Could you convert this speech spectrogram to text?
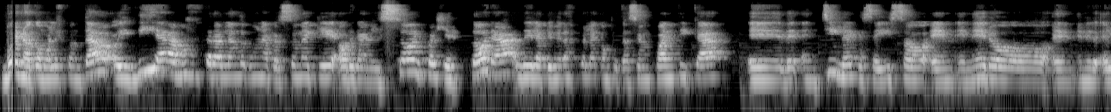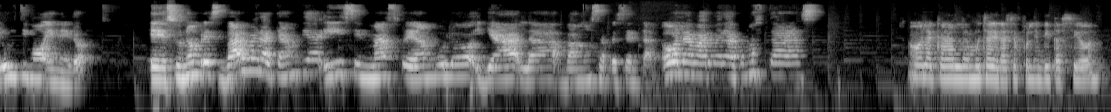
Bueno, como les contaba, hoy día vamos a estar hablando con una persona que organizó y fue gestora de la primera escuela de computación cuántica eh, en Chile, que se hizo en enero, en, el, último enero. Eh, su nombre es Bárbara Cambia y sin más preámbulo ya la vamos a presentar. Hola Bárbara, ¿cómo estás? Hola Carla, muchas gracias por la invitación.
